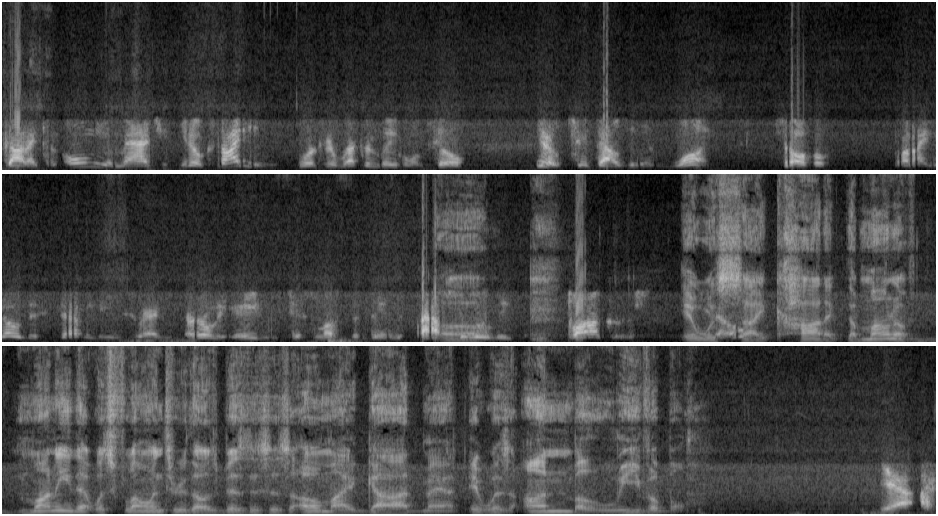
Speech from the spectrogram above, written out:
God, I can only imagine. You know, because I didn't work at a record label until, you know, 2001. So, but I know the 70s and early 80s just must have been absolutely uh, bonkers. It was know? psychotic. The amount of money that was flowing through those businesses. Oh my God, Matt! It was unbelievable. Yeah, I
